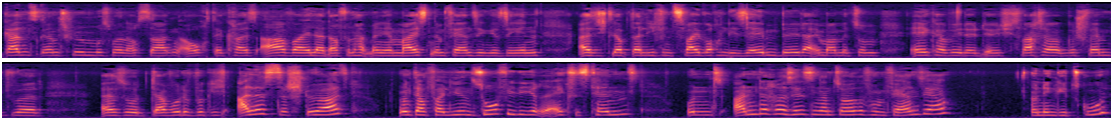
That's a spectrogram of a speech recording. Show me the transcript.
ganz, ganz schlimm muss man auch sagen. Auch der Kreis Ahrweiler, davon hat man ja am meisten im Fernsehen gesehen. Also ich glaube, da liefen zwei Wochen dieselben Bilder immer mit so einem LKW, der durchs Wasser geschwemmt wird. Also da wurde wirklich alles zerstört und da verlieren so viele ihre Existenz und andere sitzen dann zu Hause vom Fernseher und denen geht's gut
